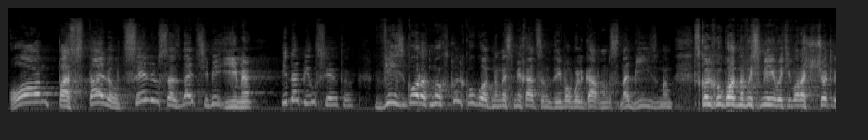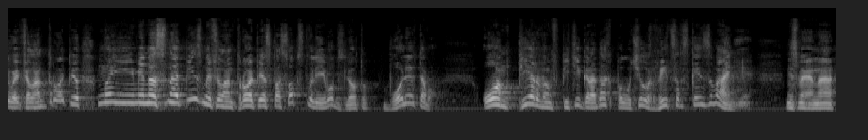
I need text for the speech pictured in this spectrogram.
Он поставил целью создать себе имя – и добился этого. Весь город мог сколько угодно насмехаться над его вульгарным снобизмом, сколько угодно высмеивать его расчетливую филантропию, но именно снобизм и филантропия способствовали его взлету. Более того, он первым в пяти городах получил рыцарское звание, несмотря на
